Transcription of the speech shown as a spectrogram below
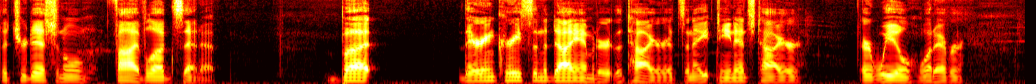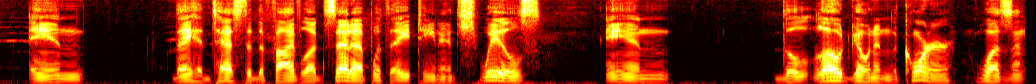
the traditional five lug setup. But they're increasing the diameter of the tire. It's an 18 inch tire or wheel, whatever. And they had tested the five lug setup with the 18 inch wheels, and the load going into the corner wasn't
